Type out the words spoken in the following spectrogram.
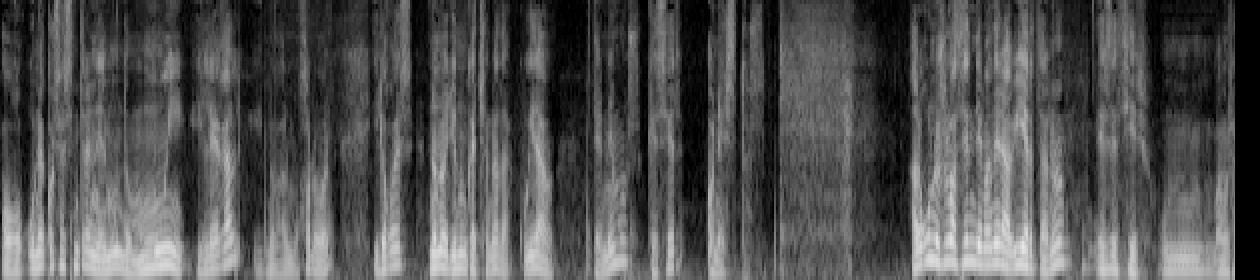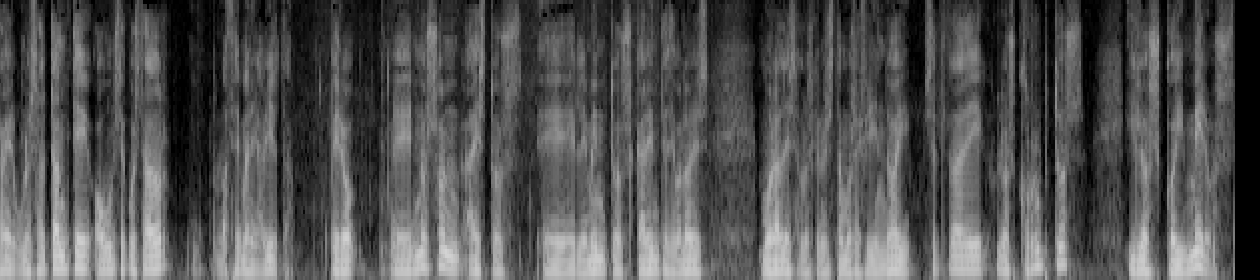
o una cosa es entrar en el mundo muy ilegal y no a lo mejor no, y luego es no, no, yo nunca he hecho nada. Cuidado, tenemos que ser honestos. Algunos lo hacen de manera abierta, ¿no? Es decir, un, vamos a ver, un asaltante o un secuestrador lo hace de manera abierta, pero eh, no son a estos eh, elementos carentes de valores morales a los que nos estamos refiriendo hoy. Se trata de los corruptos y los coimeros.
